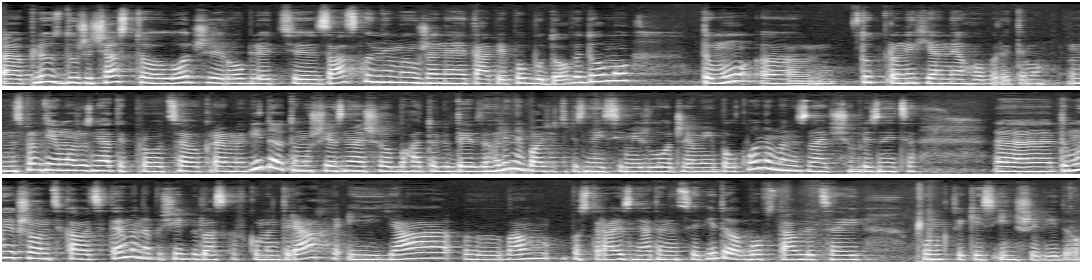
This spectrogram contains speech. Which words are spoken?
Е, Плюс дуже часто лоджії роблять заскленими вже на етапі побудови дому. Тому е, тут про них я не говоритиму. Насправді я можу зняти про це окреме відео, тому що я знаю, що багато людей взагалі не бачать різниці між лоджіями і балконами, не знають, в чому різниця. Е, тому, якщо вам цікава ця тема, напишіть, будь ласка, в коментарях, і я е, вам постараюсь зняти на це відео або вставлю цей пункт в якесь інше відео.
